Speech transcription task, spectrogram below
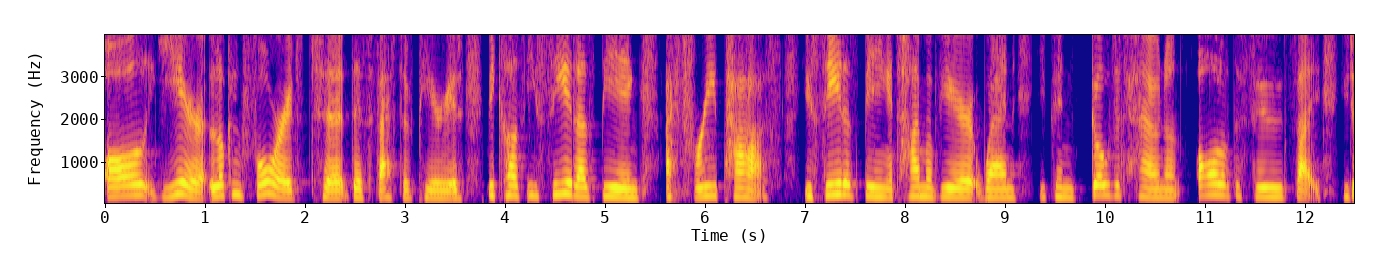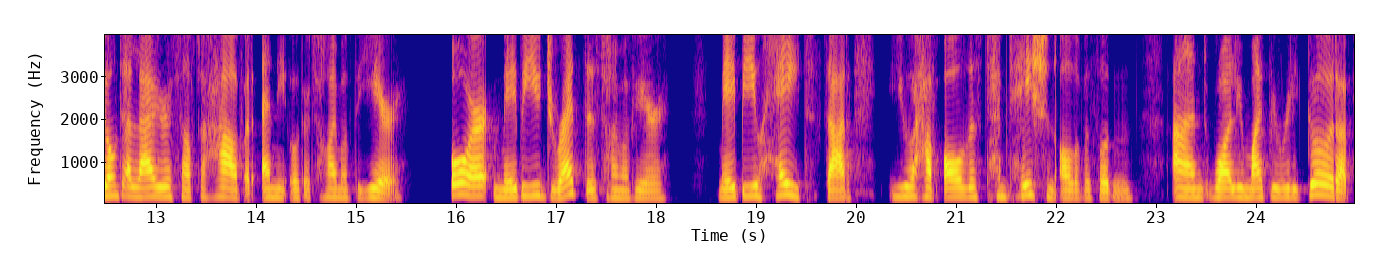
all year looking forward to this festive period because you see it as being a free pass. You see it as being a time of year when you can go to town on all of the foods that you don't allow yourself to have at any other time of the year. Or maybe you dread this time of year. Maybe you hate that you have all this temptation all of a sudden. And while you might be really good at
